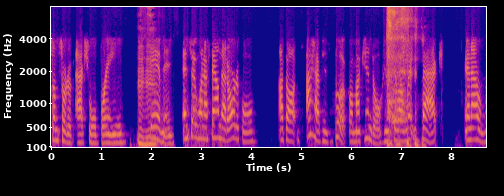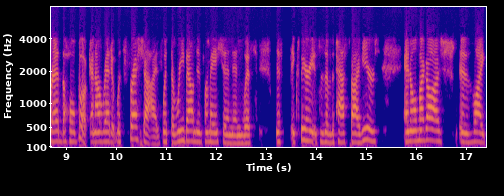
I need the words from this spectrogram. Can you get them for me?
some sort of actual brain Mhm. damage. And so when I found that article, I thought, I have his book on my Kindle. And so I went back and I read the whole book and I read it with fresh eyes, with the rebound information and with the experiences of the past five years. And oh my gosh, is like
